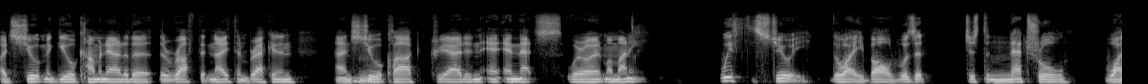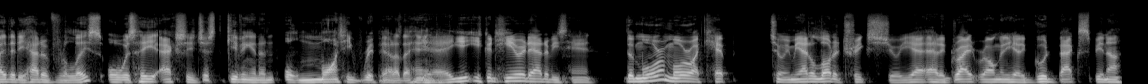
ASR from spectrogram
I had Stuart MacGill coming out of the the rough that Nathan Bracken and Stuart Clark created, and, and that's where I earned my money. With Stewie, the way he bowled, was it just a natural way that he had of release, or was he actually just giving it an almighty rip out of the hand? Yeah, you, you could hear it out of his hand. The more and more I kept to him, he had a lot of tricks, sure. He had a great wrong and he had a good back spinner.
